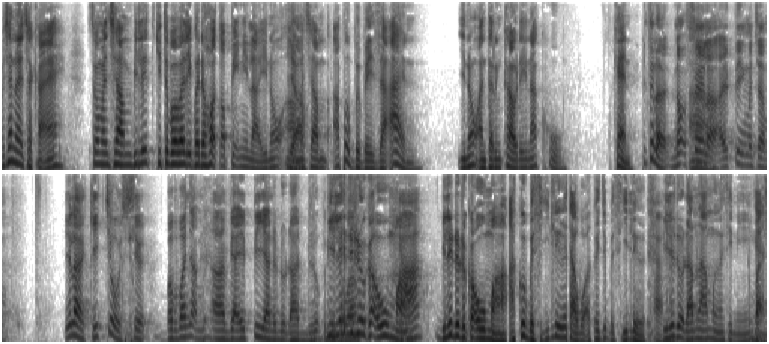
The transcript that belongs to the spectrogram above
macam mana nak cakap eh? So macam bila kita berbalik pada hot topic ni lah, you know, Ya. uh, macam apa perbezaan, you know, antara kau dan aku, kan? Itulah not fair Ah. lah. I think macam Yelah kecoh shit. Berapa banyak uh, VIP yang duduk dah duduk pergi Bila luar. duduk kat rumah Ha? Bila duduk kat rumah Aku bersila tau Buat kerja bersila Ah. Bila duduk lama-lama sini Kebas.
